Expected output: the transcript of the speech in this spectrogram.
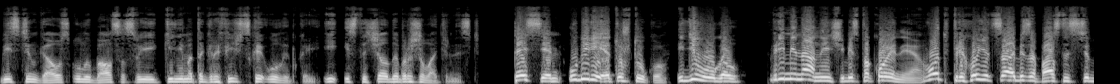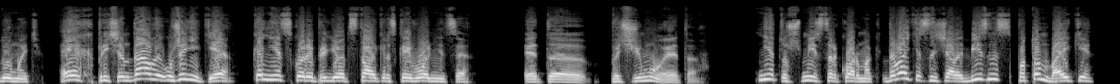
Вестингаус улыбался своей кинематографической улыбкой и источал доброжелательность. «Т-7, убери эту штуку, иди в угол!» Времена нынче беспокойные, вот приходится о безопасности думать. Эх, причандалы уже не те. Конец скоро придет сталкерской вольнице. Это... почему это? Нет уж, мистер Кормак, давайте сначала бизнес, потом байки.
